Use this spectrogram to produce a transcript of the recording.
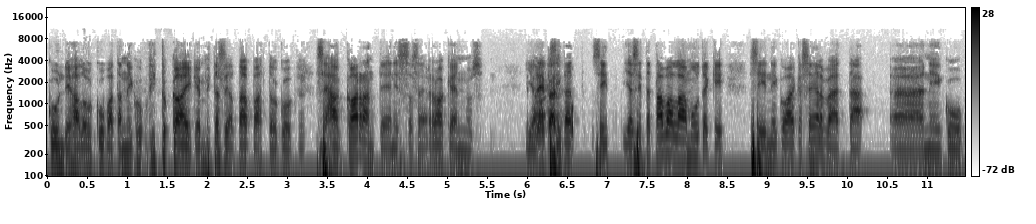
kundi haluaa kuvata niinku vittu kaiken, mitä siellä tapahtuu, kun sehän on karanteenissa se rakennus. Ja, ei pääse sitä, sit, ja sitten tavallaan muutenkin siinä niinku aika selvää, että ää, niinku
